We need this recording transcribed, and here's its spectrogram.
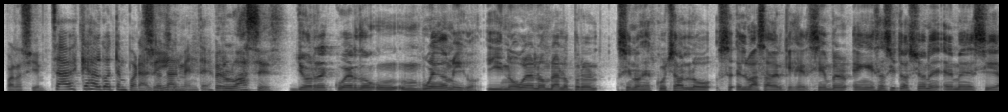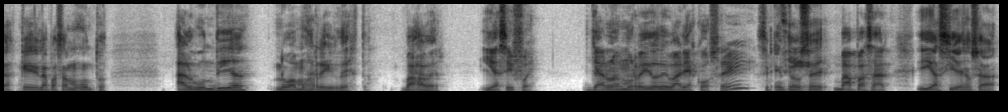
para siempre. Sabes que es algo temporal, Sí, totalmente. Pero lo haces. Yo recuerdo un, un buen amigo, y no voy a nombrarlo, pero si nos escucha, lo, él va a saber que es él. Siempre en esas situaciones, él me decía que la pasamos juntos. Algún día nos vamos a reír de esto. Vas a ver. Y así fue. Ya nos hemos reído de varias cosas. Sí. Sí, Entonces va a pasar. Y así es, o sea,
